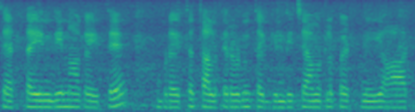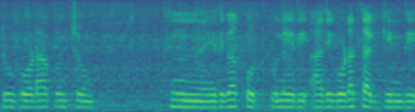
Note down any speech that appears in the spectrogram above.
సెట్ అయింది నాకైతే. ఇప్పుడైతే తల తిరగడం తగ్గింది చెమటలు పట్టినాయి హార్ట్ కూడా కొంచెం ఇదిగా కొట్టుకునేది అది కూడా తగ్గింది.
